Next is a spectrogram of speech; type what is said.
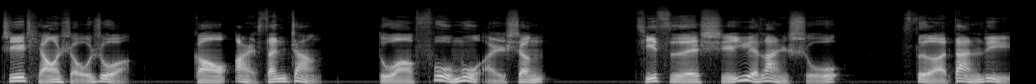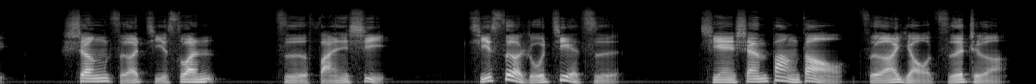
枝条柔弱。高二三丈，多覆木而生。其子十月烂熟，色淡绿，生则极酸，子繁细，其色如芥子。浅山傍道，则有子者；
